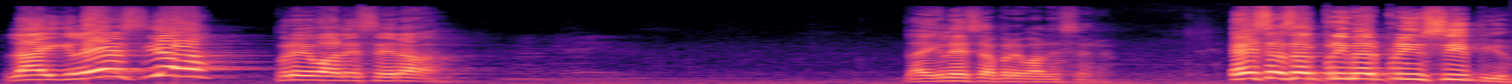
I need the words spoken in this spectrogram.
La iglesia prevalecerá. La iglesia prevalecerá. Ese es el primer principio.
